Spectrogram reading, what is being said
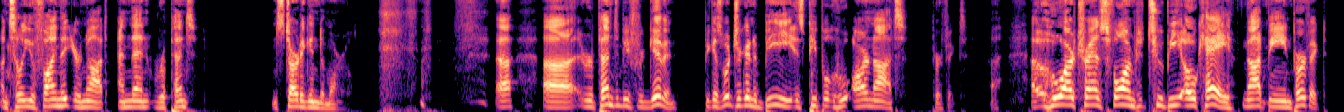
until you find that you're not, and then repent and start again tomorrow. uh, uh, repent and be forgiven because what you're going to be is people who are not perfect, uh, uh, who are transformed to be okay not being perfect,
